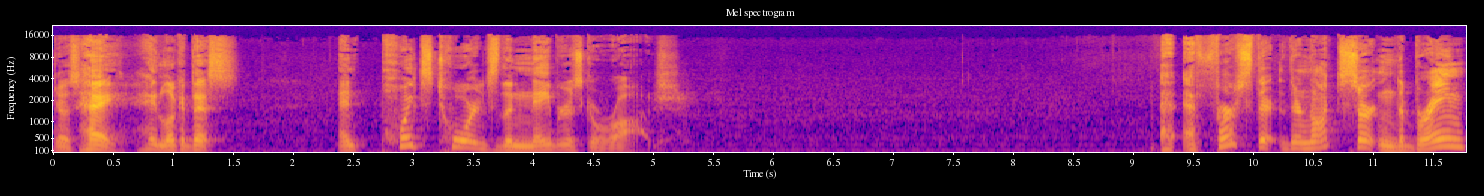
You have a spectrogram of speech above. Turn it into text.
goes, Hey, hey, look at this. And points towards the neighbor's garage. At, at first, they're, they're not certain. The brain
